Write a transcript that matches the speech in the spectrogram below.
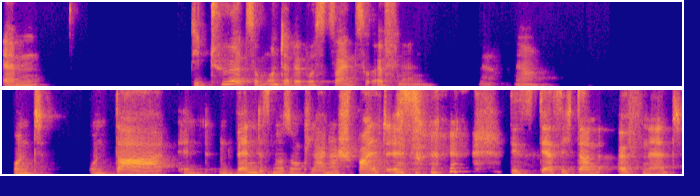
ähm, die Tür zum Unterbewusstsein zu öffnen. Ja. ja. Und, und da, in, und wenn das nur so ein kleiner Spalt ist, der sich dann öffnet,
